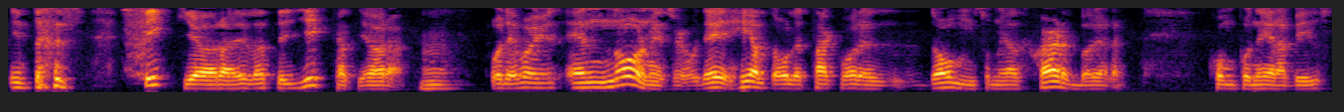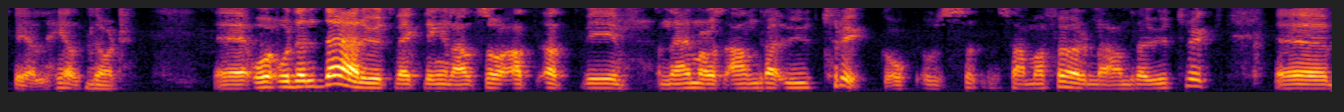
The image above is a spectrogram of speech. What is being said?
ens fick göra eller att det gick att göra. Mm. Och det var ju en enorm inspiration. Det är helt och hållet tack vare dem som jag själv började komponera bildspel, helt mm. klart. Eh, och, och, den där utvecklingen alltså att, att vi närmar oss andra uttryck och, och sammanför med andra uttryck. Eh,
